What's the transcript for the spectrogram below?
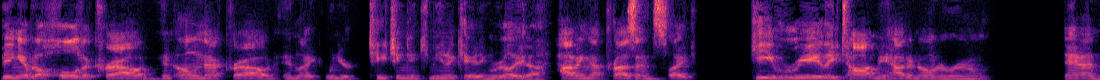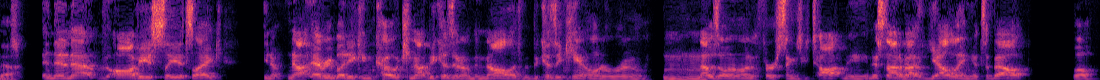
being able to hold a crowd and own that crowd, and like when you're teaching and communicating, really yeah. having that presence. Like he really taught me how to own a room, and yeah. and then that obviously it's like you know, not everybody can coach, not because they don't have the knowledge, but because they can't own a room. Mm-hmm. That was one of the first things he taught me. And it's not about yeah. yelling. It's about, well,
